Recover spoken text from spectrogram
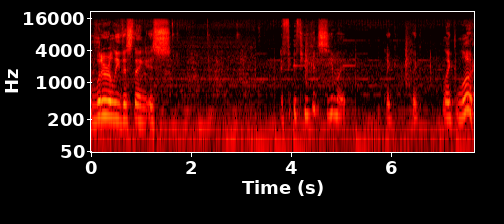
literally this thing is, if, if you could see my, like, like, like, look.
